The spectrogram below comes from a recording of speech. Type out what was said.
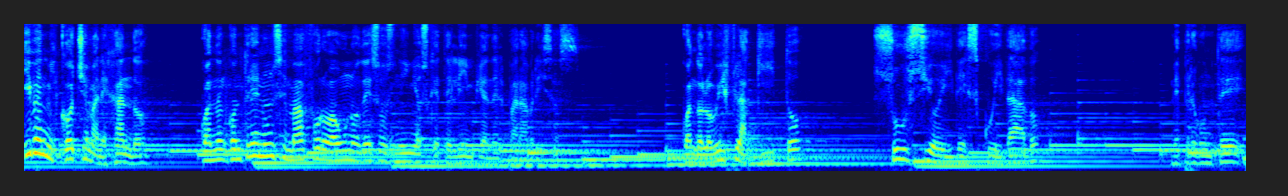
Iba en mi coche manejando cuando encontré en un semáforo a uno de esos niños que te limpian el parabrisas. Cuando lo vi flaquito, sucio y descuidado, me pregunté,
